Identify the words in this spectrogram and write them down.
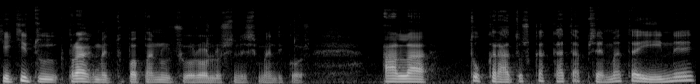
Και εκεί του πράγματι του Παπανούτσου ο ρόλος είναι σημαντικός. Αλλά το κράτος κακά τα ψέματα είναι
